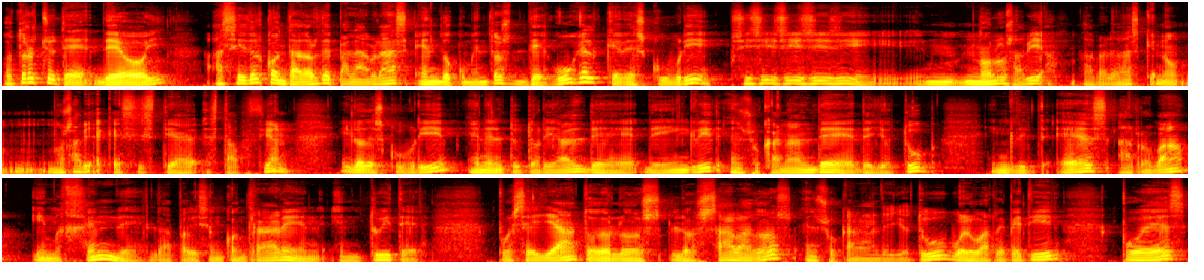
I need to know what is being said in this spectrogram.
Otro chute de hoy ha sido el contador de palabras en documentos de Google que descubrí. Sí, sí, sí, sí, sí. No lo sabía. La verdad es que no, no sabía que existía esta opción. Y lo descubrí en el tutorial de, Ingrid en su canal de, YouTube. Ingrid es arroba imgende. La podéis encontrar en, Twitter. Pues ella todos los, los, sábados en su canal de YouTube, vuelvo a repetir, pues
